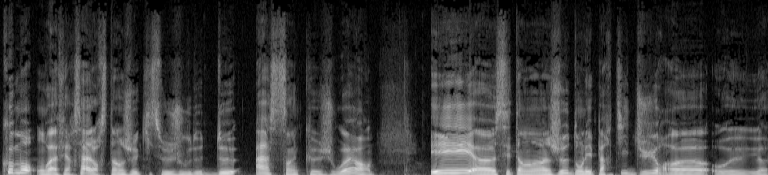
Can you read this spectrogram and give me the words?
Comment on va faire ça? Alors c'est un jeu qui se joue de 2 à 5 joueurs. Et euh, c'est un jeu dont les parties durent euh, euh,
